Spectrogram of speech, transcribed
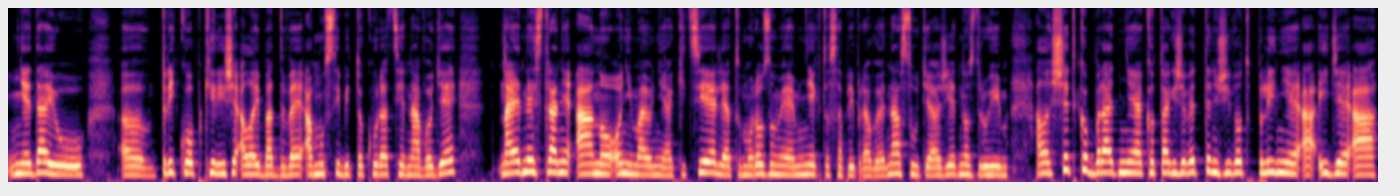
nedajú uh, tri kôpky ríže, ale iba dve a musí byť to kuracie na vode, na jednej strane áno, oni majú nejaký cieľ, ja tomu rozumiem, niekto sa pripravuje na súťaž, jedno s druhým, ale všetko brať nejako tak, že ten život plinie a ide a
